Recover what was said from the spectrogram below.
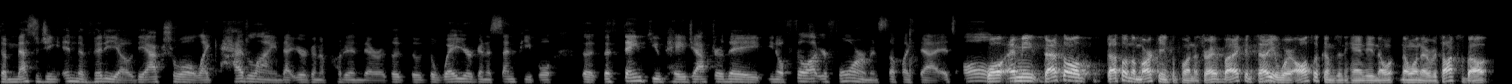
the messaging in the video the actual like headline that you're going to put in there the, the the way you're going to send people the the thank you page after they you know fill out your form and stuff like that. It's all well i mean that's all that's on the marketing components right? But i can tell you where it also comes in handy no, no one ever talks about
